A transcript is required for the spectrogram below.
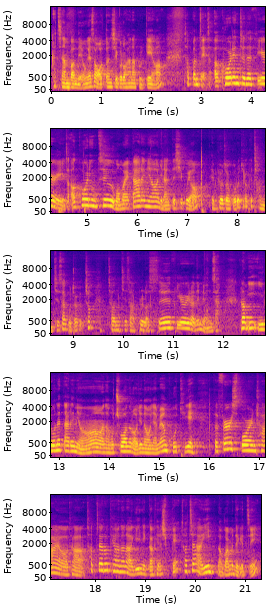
같이 한번 내용에서 어떤 식으로 하나 볼게요. 첫 번째, 자, according to the theory. 자, according to 뭐뭐에 따르면 이란 뜻이고요. 대표적으로 이렇게 전치사구죠. 그쵸? 전치사 플러스 theory라는 명사. 그럼 이 이론에 따르면 하고 주어는 어디 나오냐면 그 뒤에 the firstborn child 다 첫째로 태어난 아기니까 그냥 쉽게 첫째 아이라고 하면 되겠지.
